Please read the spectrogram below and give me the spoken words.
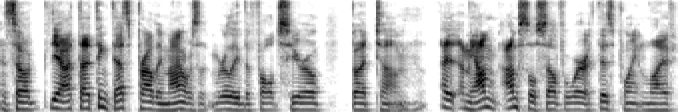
and so, yeah, I, th- I think that's probably mine was really the false hero. But um, I, I mean, I'm I'm still self aware at this point in life.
